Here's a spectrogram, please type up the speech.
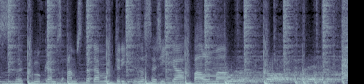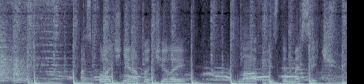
s klukem z Amsterdamu, který si zase říká Palma. A společně natočili Love is the message.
